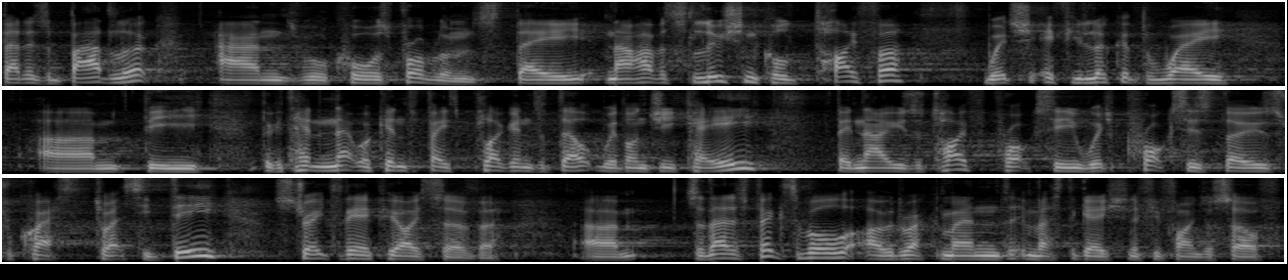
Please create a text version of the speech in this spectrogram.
That is a bad look and will cause problems. They now have a solution called Typha, which if you look at the way um, the, the container network interface plugins are dealt with on GKE. They now use a Typha proxy, which proxies those requests to etcd straight to the API server. Um, so that is fixable. I would recommend investigation if you find yourself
